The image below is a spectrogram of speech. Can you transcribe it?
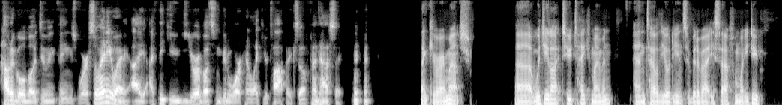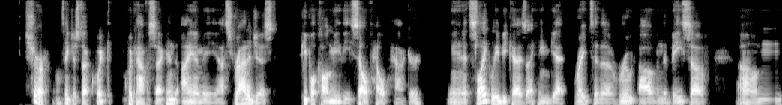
how to go about doing things where so anyway, I, I think you you're about some good work and I like your topic. So fantastic. Thank you very much. Uh, would you like to take a moment and tell the audience a bit about yourself and what you do? Sure. I'll take just a quick quick half a second. I am a, a uh, strategist people call me the self-help hacker. And it's likely because I can get right to the root of and the base of um, you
